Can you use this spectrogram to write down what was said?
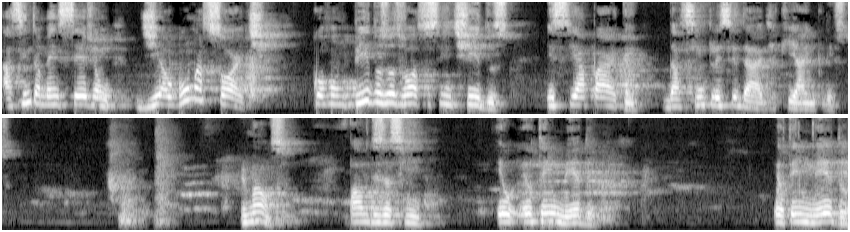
assim também sejam de alguma sorte corrompidos os vossos sentidos e se apartem da simplicidade que há em Cristo. Irmãos, Paulo diz assim: eu, eu tenho medo, eu tenho medo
